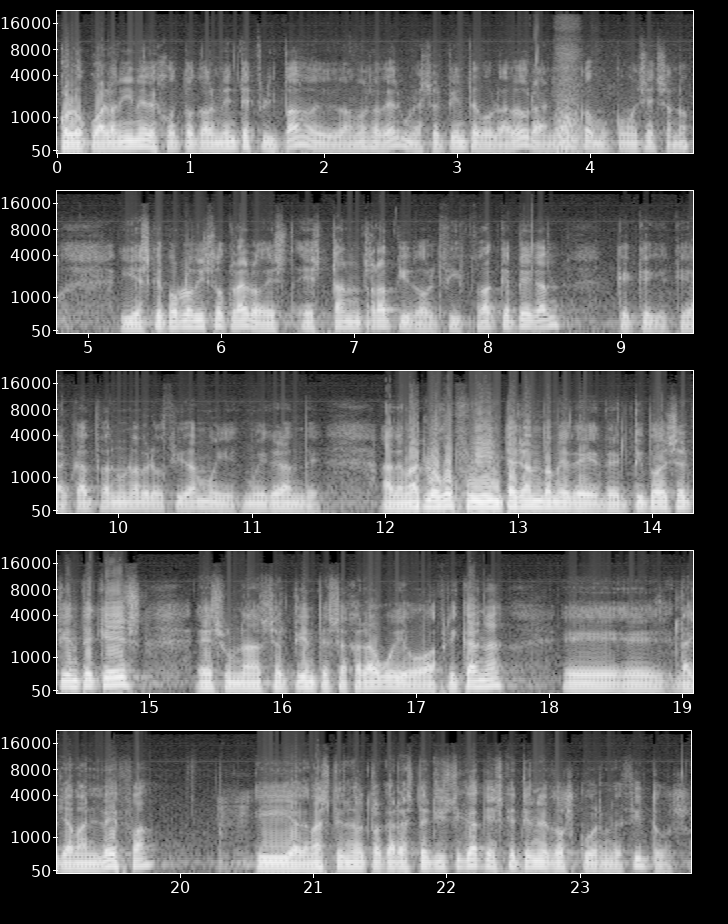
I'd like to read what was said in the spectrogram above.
Con lo cual a mí me dejó totalmente flipado. Vamos a ver, una serpiente voladora, ¿no? ¿Cómo, es eso, no? Y es que por lo visto, claro, es, es tan rápido el zigzag que pegan que, que, alcanzan una velocidad muy, muy grande. Además, luego fui enterándome del tipo de serpiente que es. Es una serpiente saharaui o africana, eh, eh, la llaman lefa, y además tiene otra característica que es que tiene dos cuernecitos,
